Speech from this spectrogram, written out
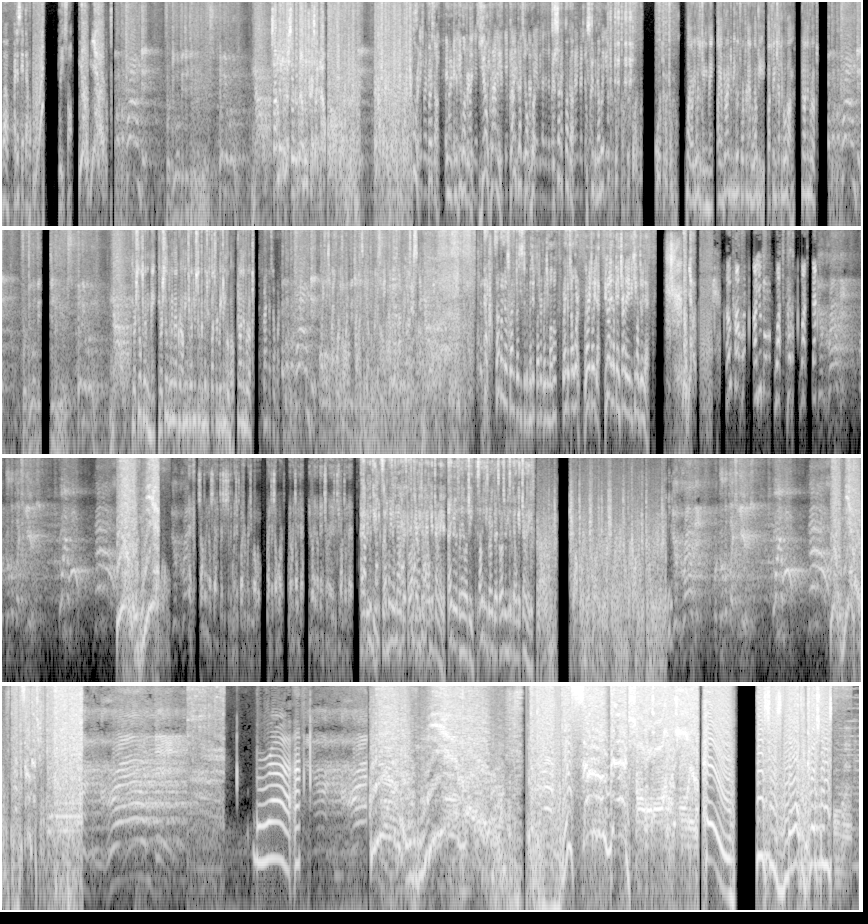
Wow, I just skipped that one. Please stop. Grounded for dual vision years. Ready to move. Now. First off, and if you want to, you don't grind me. Grind don't work. Shut the fuck up. Stupid nobody. Why are you listening to me? I am to do it for Levy, but things have to go on. Trying to interrupt. Grounded for years. Ready to move. Now. You're still swimming me, you're still doing that grounding, you're still doing it, but to interrupt. Grind don't work. Grounded Oh, come on. Are you what? What? That, You're grounded for googolplex years. Ready to move. Now. You're grounded. I agree with you. Something like that. I get terminated. I agree with Fernando G. Something like that. Get terminated. You're grounded for googolplex years. Ready to move. Now. Grounded. Bruh. uh, You son of a bitch! is not the customs.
